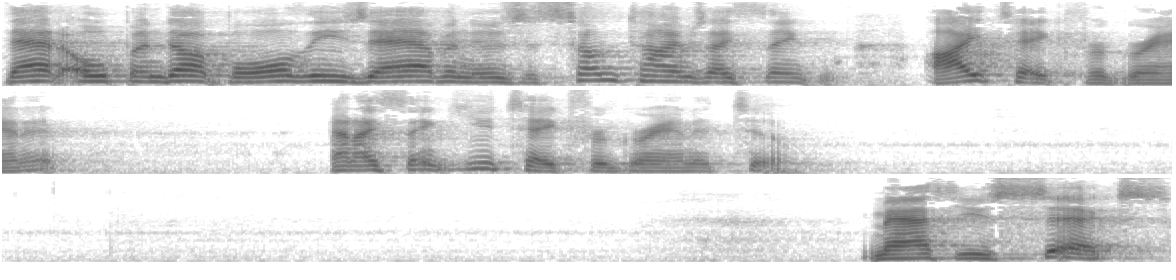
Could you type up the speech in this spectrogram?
that opened up all these avenues that sometimes I think I take for granted, and I think you take for granted too. Matthew 6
